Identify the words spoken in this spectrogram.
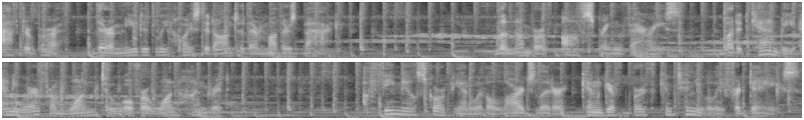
After birth, they're immediately hoisted onto their mother's back. The number of offspring varies, but it can be anywhere from 1 to over 100. A female scorpion with a large litter can give birth continually for days.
